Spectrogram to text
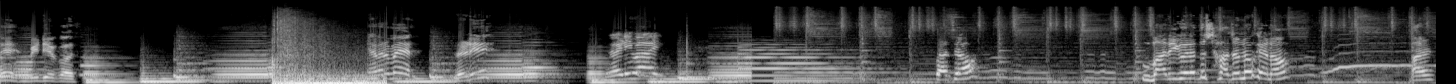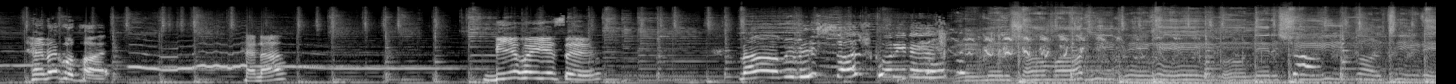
নে video call cameraman ready ready ভাই? বাড়ি করে তো সাজানো কেন? আর হেনা কোথায়? হ্যাঁ না বিয়ে হয়ে গেছে। না আমি বিশ্বাস করি না। প্রেমের সমাধি ভেঙে মনের শীতল ছিড়ে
